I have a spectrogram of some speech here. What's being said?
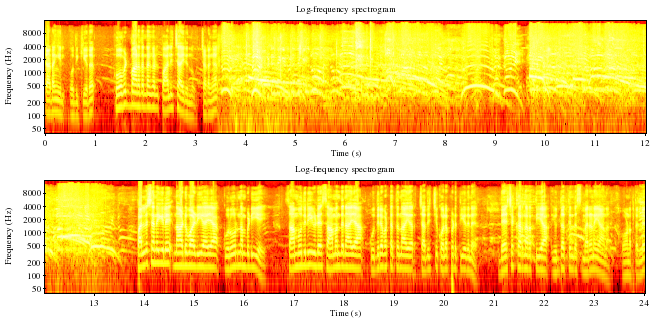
ചടങ്ങിൽ ഒതുക്കിയത്. കോവിഡ് മാനദണ്ഡങ്ങൾ പാലിച്ചായിരുന്നു ചടങ്ങ്. പല്ലശനയിലെ നാടുവാഴിയായ കുറൂർ നമ്പിടിയെ സാമൂതിരിയുടെ സാമന്തനായ കുതിരവട്ടത്ത് നായർ ചതിച്ചു കൊലപ്പെടുത്തിയതിന് ദേശക്കാർ നടത്തിയ യുദ്ധത്തിന്റെ സ്മരണയാണ് ഓണത്തല്ല്.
